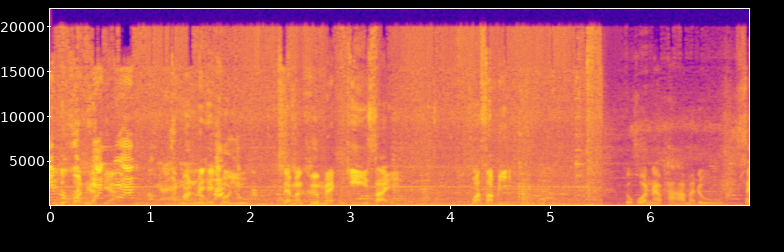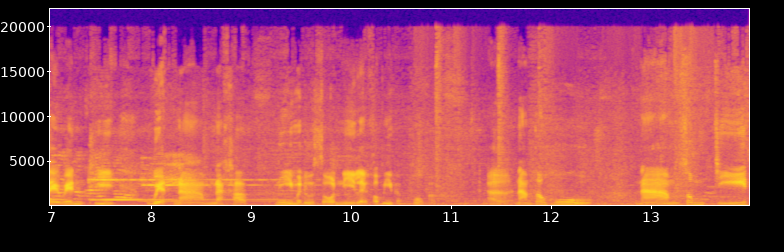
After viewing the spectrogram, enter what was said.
ที่ทุกคนเห็นเนี่ยมันไม่ใช่โชยุแต่มันคือแม็กกี้ใส่วาซาบิทุกคนนะพามาดูเซเว่นที่เวียดนามนะครับ นี่มาดูโซนนี้เลยเขามีแบบพวกแบบ เอ่อน้ำเต้าหู้ น้ำส้มจี๊ด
